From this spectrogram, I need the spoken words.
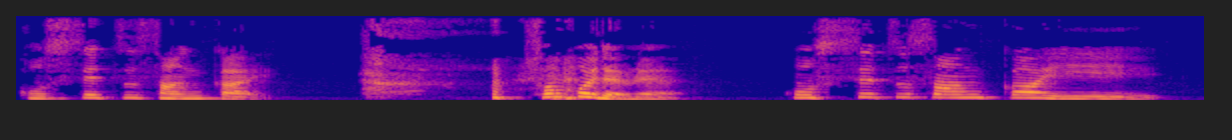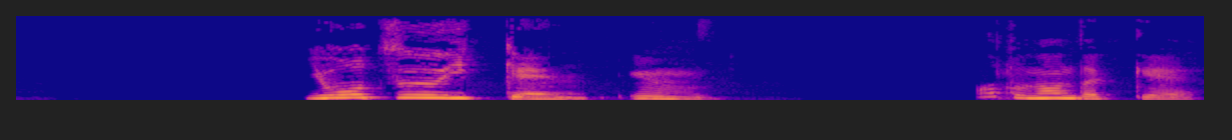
骨折3回。3回だよね。骨折3回、腰痛1件。うん。あとなんだっけ？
